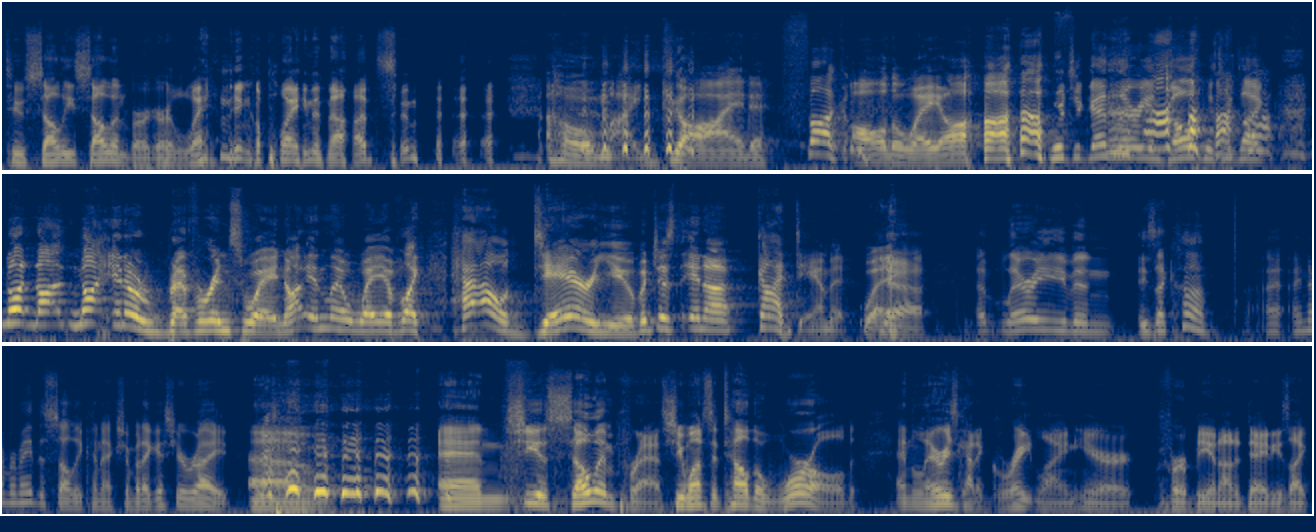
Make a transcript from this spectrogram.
to Sully Sullenberger landing a plane in the Hudson, oh my god. Fuck all the way off. which again Larry indulges. He's like, not not not in a reverence way, not in the way of like, how dare you, but just in a god damn it way. yeah. And Larry even he's like, huh. I, I never made the Sully connection, but I guess you're right. Um, and she is so impressed. She wants to tell the world. And Larry's got a great line here for being on a date. He's like,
